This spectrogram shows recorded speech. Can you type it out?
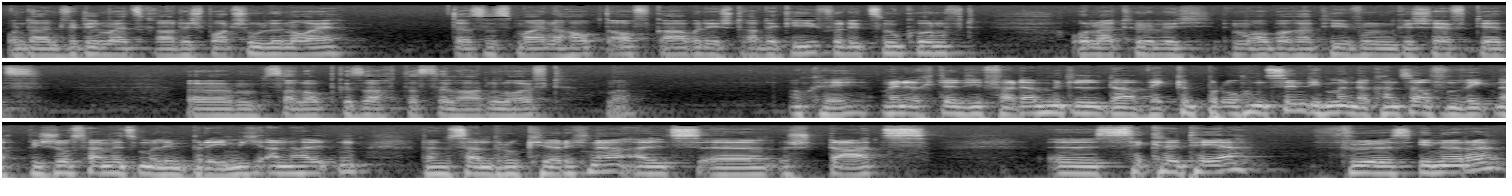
Und da entwickeln wir jetzt gerade die Sportschule neu. Das ist meine Hauptaufgabe, die Strategie für die Zukunft und natürlich im operativen Geschäft jetzt ähm, salopp gesagt, dass der Laden läuft. Ne? Okay, wenn euch da die Fördermittel da weggebrochen sind, ich meine, da kannst du auf dem Weg nach Bischofsheim jetzt mal in Bremich anhalten, beim Sandro Kirchner als äh, Staatssekretär äh, fürs Innere.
